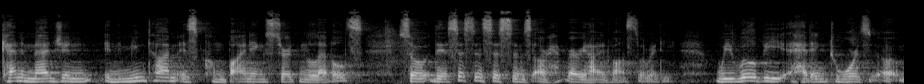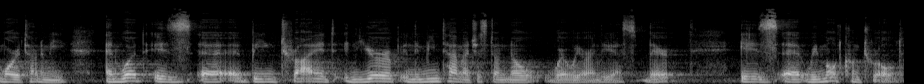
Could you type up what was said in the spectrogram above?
can imagine in the meantime is combining certain levels. So the assistance systems are very high advanced already. We will be heading towards uh, more autonomy. And what is uh, being tried in Europe in the meantime, I just don't know where we are in the US there, is uh, remote controlled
